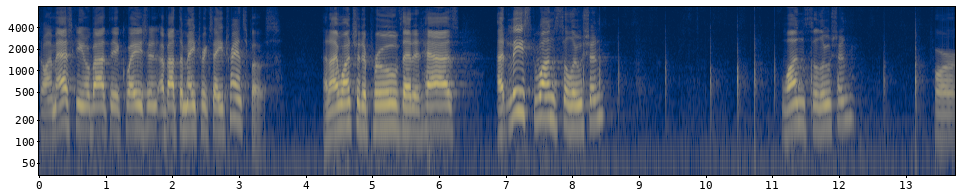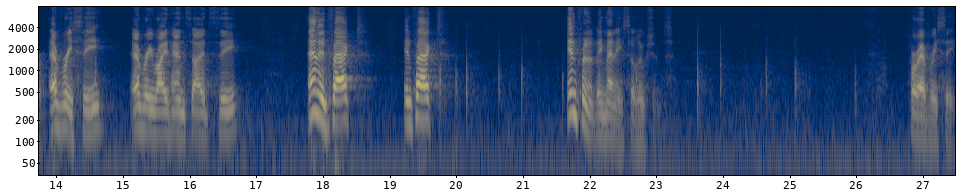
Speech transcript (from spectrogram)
So I'm asking you about the equation, about the matrix A transpose. And I want you to prove that it has at least one solution one solution for every C, every right-hand side C, And in fact, in fact, infinitely many solutions for every C.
